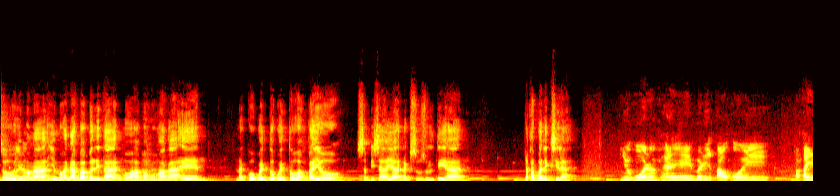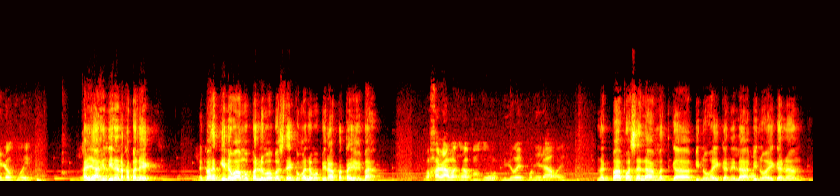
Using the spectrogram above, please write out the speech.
So, yung mga, yung mga nababalitaan mo habang kumakain, nagkukwento-kwentuhan kayo, sa Bisaya, nagsusultihan, nakabalik sila? Ko alam sir eh. Balita ko eh. Pakain po eh. Kaya hindi na nakabalik. Eh bakit ginawa mo pa lumabas din kung alam mo pinapatay yung iba? Pakalamat nga po po. Binuhay po nila ako eh. Nagpapasalamat ka, binuhay ka nila, binuhay ka ng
